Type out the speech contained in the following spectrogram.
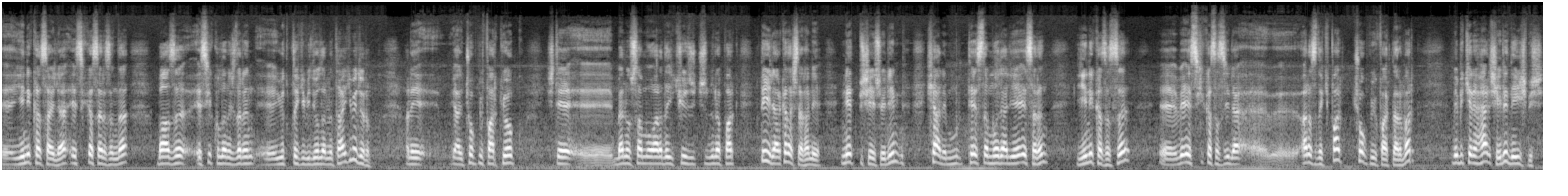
e, yeni kasayla eski kasa arasında bazı eski kullanıcıların e, YouTube'daki videolarını takip ediyorum. Hani yani çok bir fark yok. İşte e, ben olsam o arada 200-300 bin lira fark değil arkadaşlar. Hani net bir şey söyleyeyim. Yani Tesla Model Y SR'ın yeni kasası e, ve eski kasasıyla e, arasındaki fark çok büyük farklar var. Ve bir kere her şeyle değişmiş.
